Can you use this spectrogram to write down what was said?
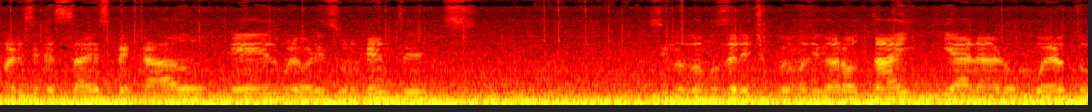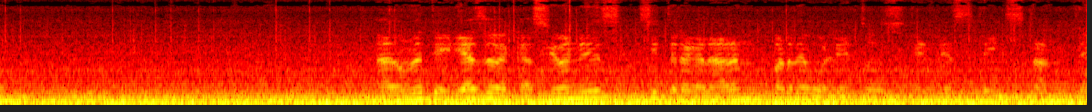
Parece que está despejado el Boulevard Insurgentes. Si nos vamos derecho podemos llegar a Otay y al aeropuerto. ¿A dónde te irías de vacaciones si te regalaran un par de boletos en este instante?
